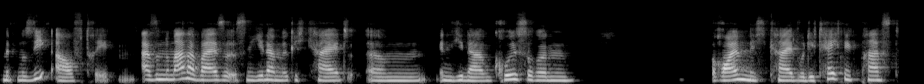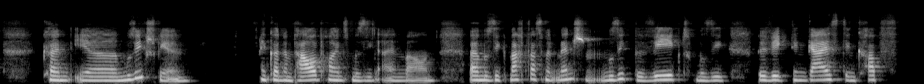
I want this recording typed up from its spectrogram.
mit Musik auftreten. Also normalerweise ist in jeder Möglichkeit, ähm, in jeder größeren Räumlichkeit, wo die Technik passt, könnt ihr Musik spielen. Ihr könnt in PowerPoints Musik einbauen, weil Musik macht was mit Menschen. Musik bewegt, Musik bewegt den Geist, den Kopf.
